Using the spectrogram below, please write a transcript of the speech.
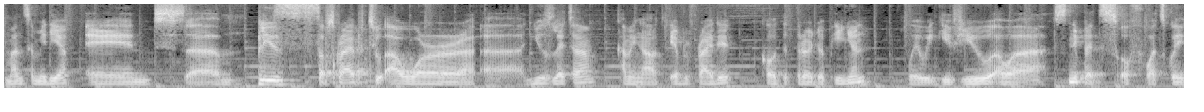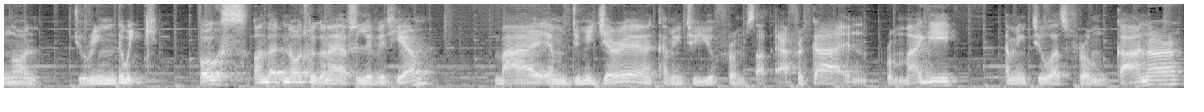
Mansa Media. And um, please subscribe to our uh, newsletter coming out every Friday called The Third Opinion, where we give you our snippets of what's going on during the week. Folks, on that note, we're going to have to leave it here. I am Dumi Jere, coming to you from South Africa, and from Maggie, coming to us from Ghana.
